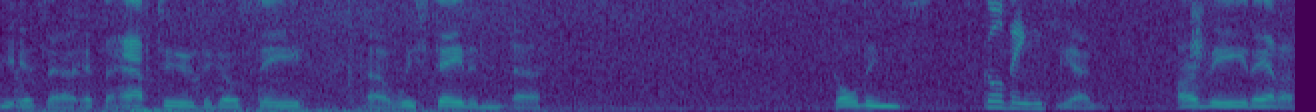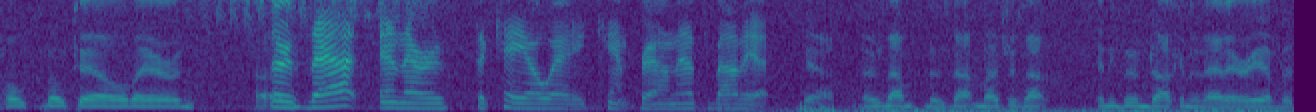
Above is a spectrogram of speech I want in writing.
it's a it's a have to to go see. Uh, we stayed in uh, Goulding's Gouldings. yeah RV. They have a motel there, and uh, There's that, and there's the KOA campground. That's about it. yeah, there's not there's not much. There's not any boondocking in that area, but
